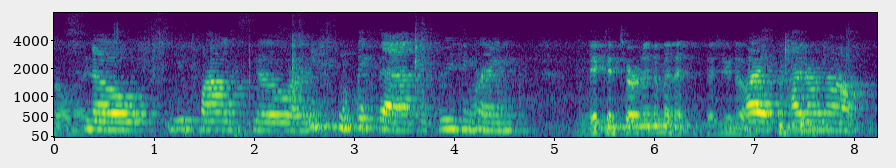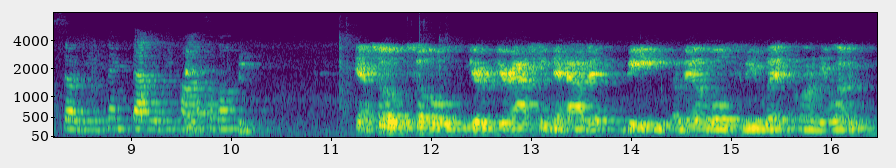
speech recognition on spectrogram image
Snow and ice. snow, you plowing snow or anything like that, or freezing rain. It can turn in a minute, as you know. I, I don't know. So do you think that would be possible? Yeah, so, so you're, you're asking to have it be available to be lit on the eleventh?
